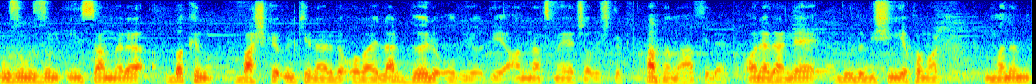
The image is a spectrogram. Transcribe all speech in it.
uzun uzun insanlara bakın başka ülkelerde olaylar böyle oluyor diye anlatmaya çalıştık. Ama nafile. O nedenle burada bir şey yapamakmanın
